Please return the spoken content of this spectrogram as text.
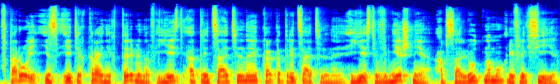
Второй из этих крайних терминов есть отрицательное как отрицательное, есть внешнее абсолютному рефлексия.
